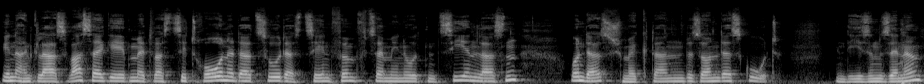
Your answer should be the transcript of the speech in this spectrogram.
in ein Glas Wasser geben, etwas Zitrone dazu, das 10, 15 Minuten ziehen lassen und das schmeckt dann besonders gut. In diesem Sinne,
